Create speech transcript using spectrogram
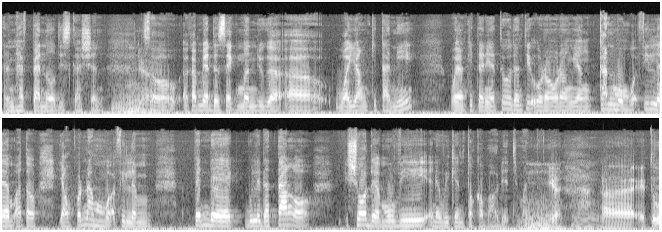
and have panel discussion. Mm, yeah. So uh, kami ada segmen juga uh, wayang kita ni. Wayang kita ni itu nanti orang-orang yang kan membuat filem atau yang pernah membuat filem pendek boleh datang oh show the movie and then we can talk about it macam tu. Ya. Yeah. Uh, itu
